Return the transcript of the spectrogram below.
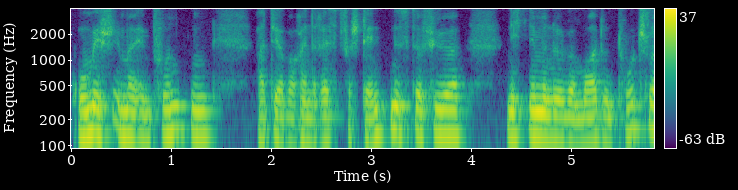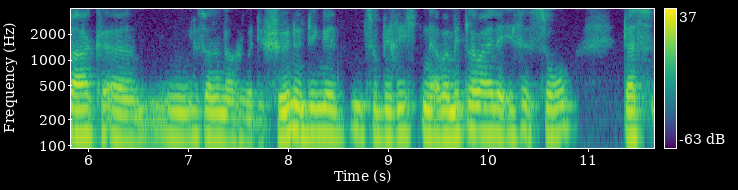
komisch immer empfunden, hatte aber auch ein Restverständnis dafür, nicht immer nur über Mord und Totschlag, äh, sondern auch über die schönen Dinge zu berichten. Aber mittlerweile ist es so, dass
